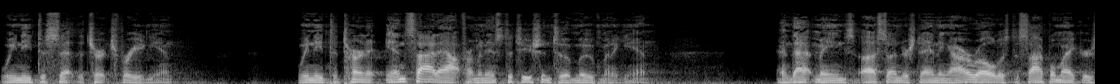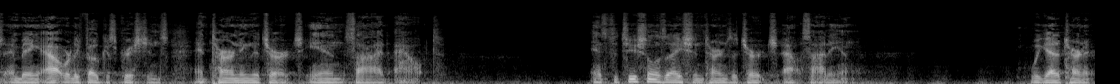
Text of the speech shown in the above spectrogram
We need to set the church free again. We need to turn it inside out from an institution to a movement again. And that means us understanding our role as disciple makers and being outwardly focused Christians and turning the church inside out. Institutionalization turns the church outside in. We got to turn it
